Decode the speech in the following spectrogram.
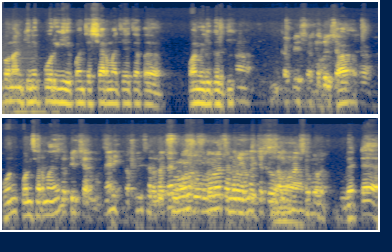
कोण आणखीन एक पोरगी आहे, कोणत्या शर्माच्या याच्यात कॉमेडी करती. हा. कपिल शर्मा. कपिल हा, शर्मा कोण कोण शर्मा आहे? कपिल शर्मा. नाही नाही कपिल शर्माच्या सुमोना- सुमोना सुमोना चक्रवर्ती. चक्रवर्ती. सुमोना भेटते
